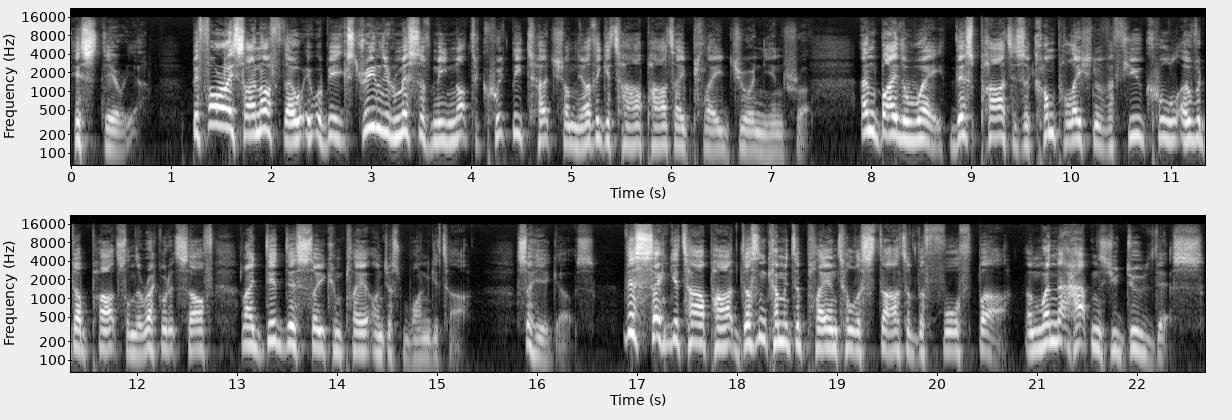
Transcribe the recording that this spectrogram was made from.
Hysteria. Before I sign off though, it would be extremely remiss of me not to quickly touch on the other guitar part I played during the intro. And by the way, this part is a compilation of a few cool overdub parts on the record itself, and I did this so you can play it on just one guitar. So here goes. This second guitar part doesn't come into play until the start of the fourth bar, and when that happens you do this.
